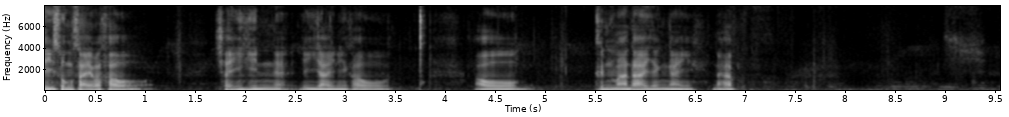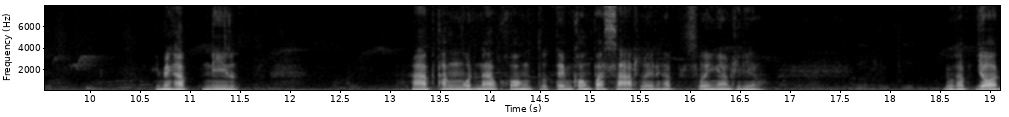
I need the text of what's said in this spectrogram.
ที่สงสัยว่าเขาใช้หินเนี่ยใหญ่ๆนี่เขาเอาขึ้นมาได้ยังไงนะครับ ห็นไหมครับนี่ภาพทั้งหมดนะครับของตัวเต็มของปราสาทเลยนะครับ สวยงามทีเดียว ดูครับยอด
